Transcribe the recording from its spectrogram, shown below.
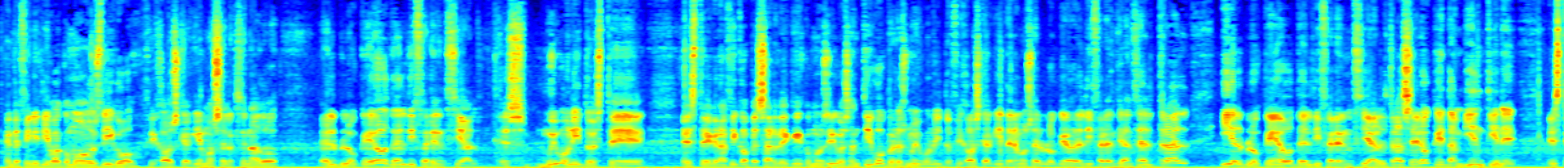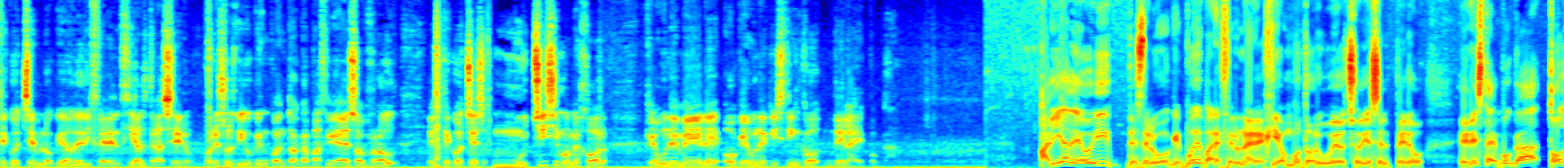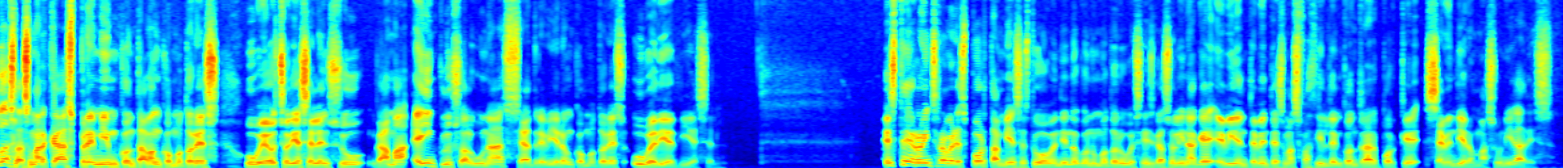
En definitiva, como os digo, fijaos que aquí hemos seleccionado el bloqueo del diferencial. Es muy bonito este, este gráfico, a pesar de que, como os digo, es antiguo, pero es muy bonito. Fijaos que aquí tenemos el bloqueo del diferencial central y el bloqueo del diferencial trasero, que también tiene este coche bloqueo de diferencial trasero. Por eso os digo que en cuanto a capacidades off-road, este coche es muchísimo mejor que un ML o que un X5 de la época. A día de hoy, desde luego que puede parecer una herejía un motor V8 diésel, pero en esta época todas las marcas premium contaban con motores V8 diésel en su gama e incluso algunas se atrevieron con motores V10 diésel. Este Range Rover Sport también se estuvo vendiendo con un motor V6 gasolina que evidentemente es más fácil de encontrar porque se vendieron más unidades.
